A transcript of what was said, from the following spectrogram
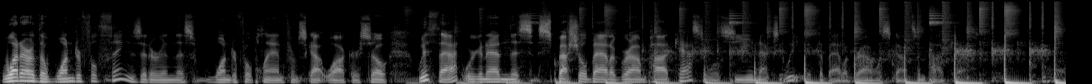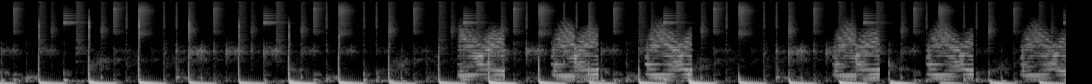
what are the wonderful things that are in this wonderful plan from Scott Walker. So, with that, we're going to end this special Battleground podcast, and we'll see you next week at the Battleground Wisconsin podcast. Yeah.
